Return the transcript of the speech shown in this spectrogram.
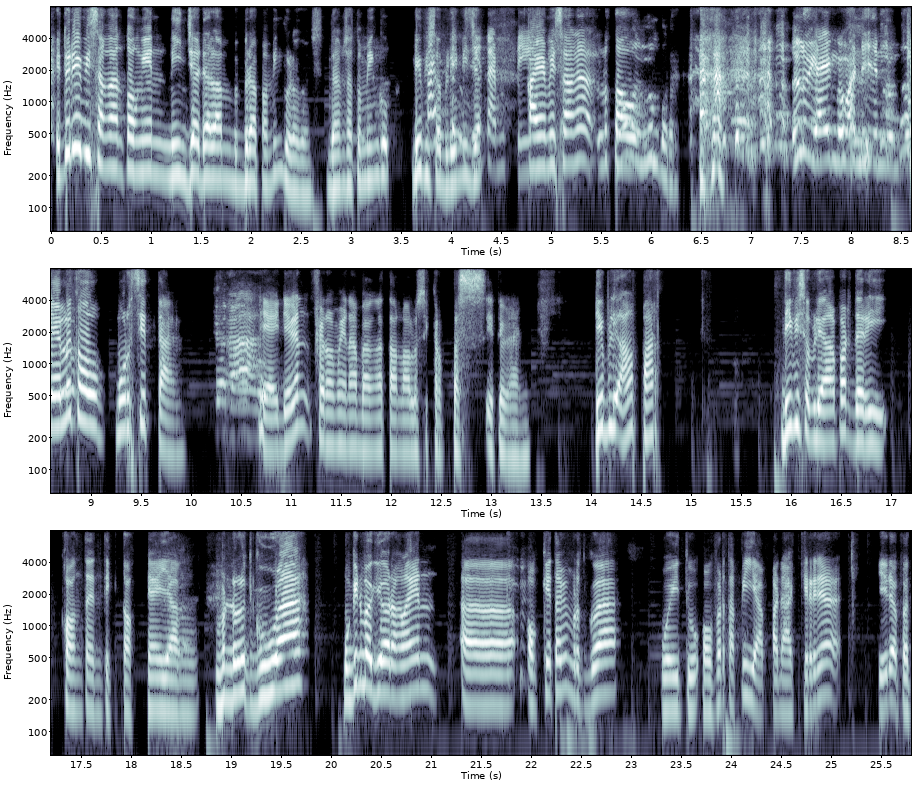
Itu dia bisa ngantongin ninja dalam beberapa minggu loh guys. Dalam satu minggu dia bisa beli sih, ninja. tempting. Kayak misalnya lu Tahu lu ya yang gue mandiin lu. kayak lu tahu Mursid kan? Ya dia kan fenomena banget tahun lalu si Kerpes itu kan. Dia beli Alphard. Dia bisa beli Alphard dari konten TikToknya yang menurut gua mungkin bagi orang lain eh, oke tapi menurut gua way too over tapi ya pada akhirnya dia dapat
